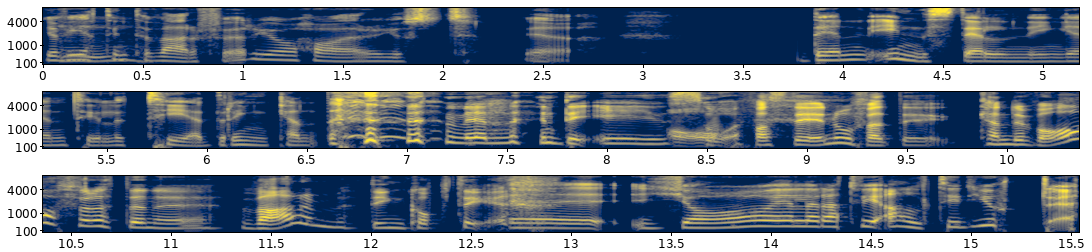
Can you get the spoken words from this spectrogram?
Jag vet Mm. inte varför jag har just eh, den inställningen till tedrinkande. Men det är ju Ja, så. fast det är nog för att det kan det vara för att den är varm, din kopp te? Eh, ja, eller att vi alltid gjort det.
